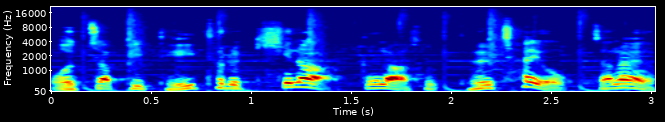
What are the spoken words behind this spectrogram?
어차피 데이터를 키나 끄나 별 차이 없잖아요.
